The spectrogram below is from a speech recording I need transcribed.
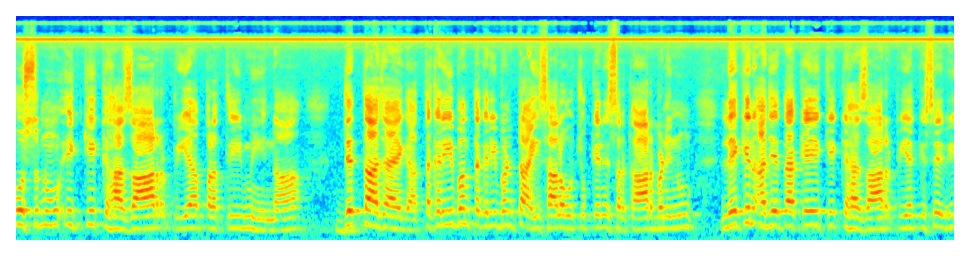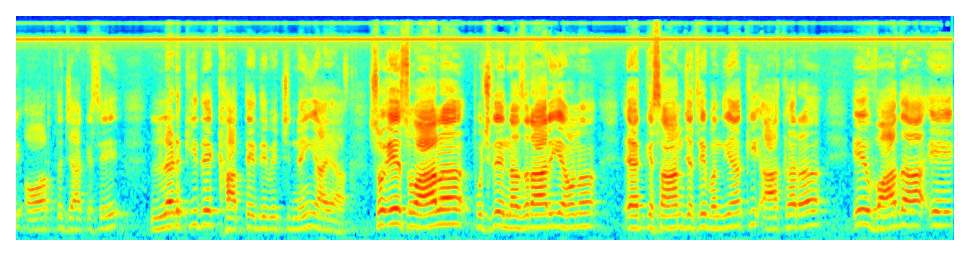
ਉਸ ਨੂੰ 1-1000 ਰੁਪਇਆ ਪ੍ਰਤੀ ਮਹੀਨਾ ਦਿੱਤਾ ਜਾਏਗਾ। ਤਕਰੀਬਨ ਤਕਰੀਬਨ 2.5 ਸਾਲ ਹੋ ਚੁੱਕੇ ਨੇ ਸਰਕਾਰ ਬਣੀ ਨੂੰ। ਲੇਕਿਨ ਅਜੇ ਤੱਕ ਇਹ 1-1000 ਰੁਪਇਆ ਕਿਸੇ ਵੀ ਔਰਤ ਜਾਂ ਕਿਸੇ ਲੜਕੀ ਦੇ ਖਾਤੇ ਦੇ ਵਿੱਚ ਨਹੀਂ ਆਇਆ। ਸੋ ਇਹ ਸਵਾਲ ਪੁੱਛਦੇ ਨਜ਼ਰ ਆ ਰਹੀ ਹੈ ਹੁਣ ਕਿਸਾਨ ਜਥੇਬੰਦੀਆਂ ਕਿ ਆਖਰ ਇਹ ਵਾਅਦਾ ਇਹ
